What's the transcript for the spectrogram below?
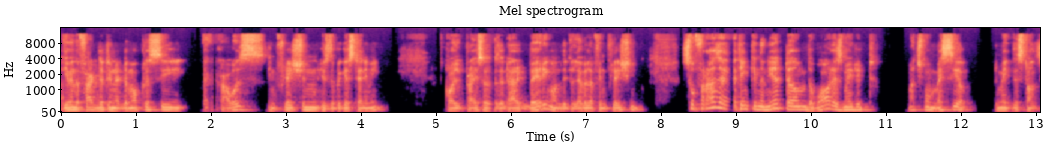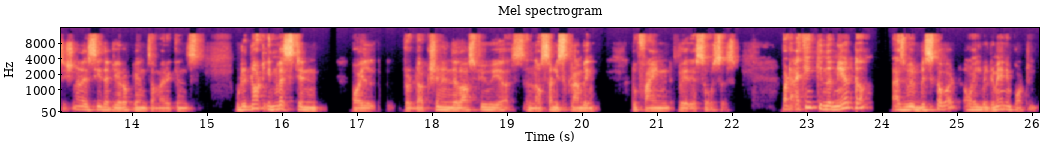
given the fact that in a democracy like ours, inflation is the biggest enemy, oil price has a direct bearing on the level of inflation. So for us, I think in the near term, the war has made it much more messier to make this transition. And I see that Europeans, Americans who did not invest in oil production in the last few years and now suddenly scrambling to find various sources. But I think in the near term, as we've discovered, oil will remain important.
